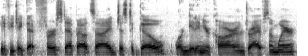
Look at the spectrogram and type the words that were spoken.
if you take that first step outside just to go or get in your car and drive somewhere,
